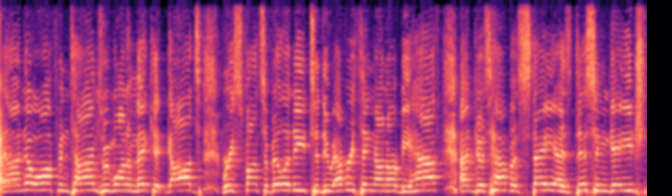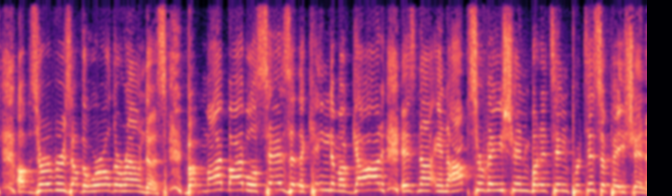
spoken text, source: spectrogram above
And I know oftentimes we want to make it God's responsibility to do everything on our behalf and just have us stay as disengaged observers of the world around us. But my Bible says that the kingdom of God is not in observation, but it's in participation.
